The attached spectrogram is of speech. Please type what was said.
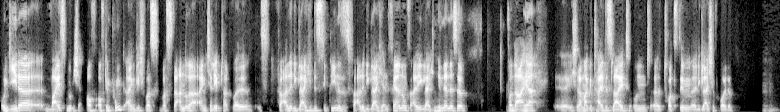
Und jeder weiß wirklich auf, auf den Punkt eigentlich, was, was der andere eigentlich erlebt hat, weil es für alle die gleiche Disziplin, es ist für alle die gleiche Entfernung, für alle die gleichen Hindernisse. Von daher, äh, ich sage mal, geteiltes Leid und äh, trotzdem äh, die gleiche Freude. Mhm.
